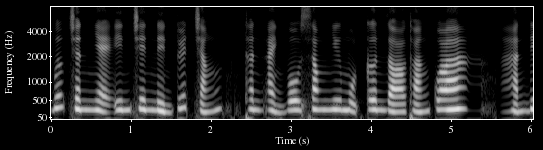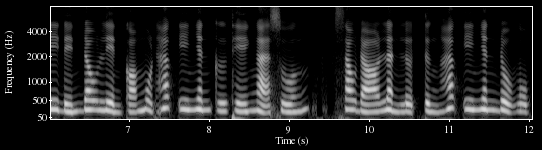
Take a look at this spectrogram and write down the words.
Bước chân nhẹ in trên nền tuyết trắng, thân ảnh vô song như một cơn gió thoáng qua. Hắn đi đến đâu liền có một hắc y nhân cứ thế ngã xuống. Sau đó lần lượt từng hắc y nhân đổ gục.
